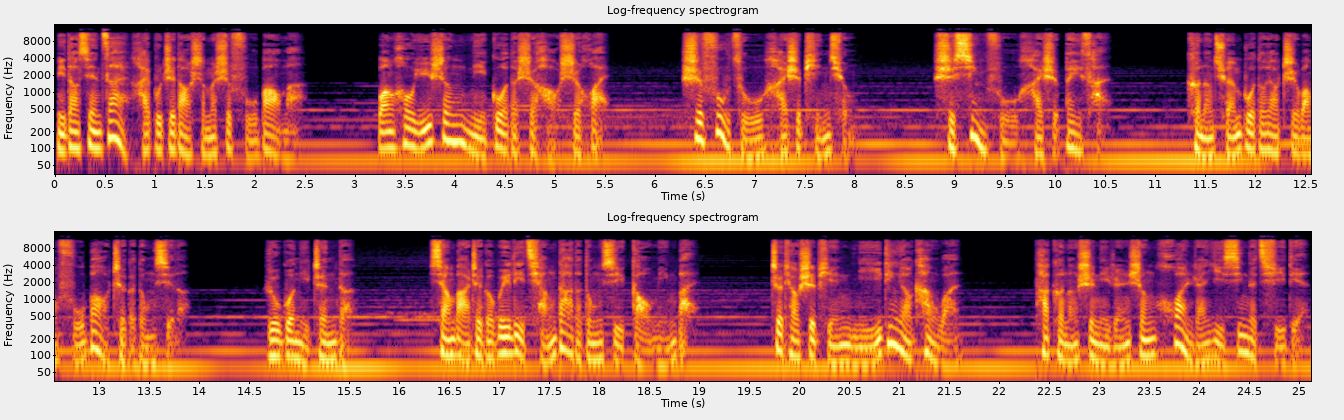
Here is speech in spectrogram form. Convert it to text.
你到现在还不知道什么是福报吗？往后余生你过的是好是坏，是富足还是贫穷，是幸福还是悲惨，可能全部都要指望福报这个东西了。如果你真的想把这个威力强大的东西搞明白，这条视频你一定要看完，它可能是你人生焕然一新的起点。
